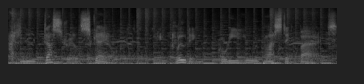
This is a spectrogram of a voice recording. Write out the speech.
at an industrial scale, including green plastic bags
